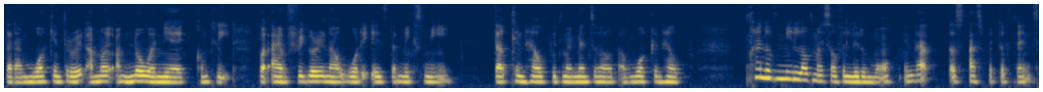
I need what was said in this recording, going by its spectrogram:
that I'm working through it. I'm not I'm nowhere near complete, but I am figuring out what it is that makes me that can help with my mental health and what can help kind of me love myself a little more in that aspect of things.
